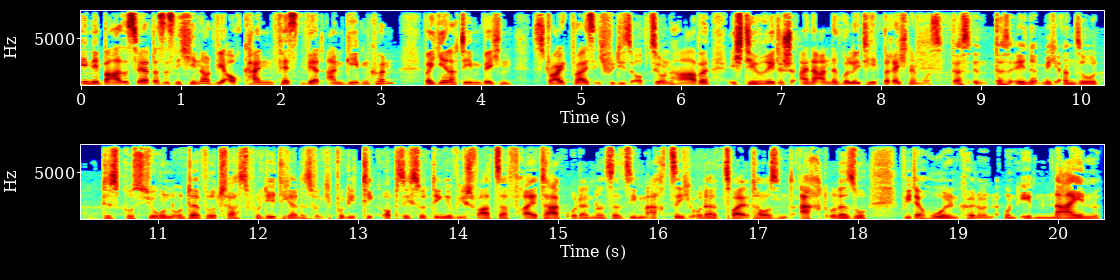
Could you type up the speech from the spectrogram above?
in dem Basiswert, dass es nicht hinhaut, wir auch keinen festen Wert angeben können, weil je nachdem, welchen Strike Price ich für diese Option habe, ich theoretisch eine andere Volatilität berechnen muss. Das, das erinnert mich an so Diskussionen unter Wirtschaftspolitikern, das ist wirklich Politik, ob sich so Dinge wie Schwarzer Freitag oder 1987 oder 2008 oder so wiederholen können. Und, und eben nein,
